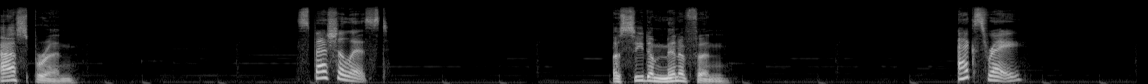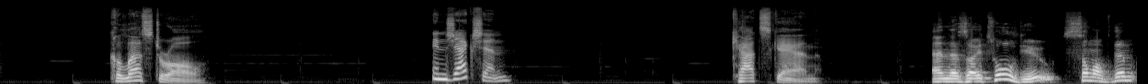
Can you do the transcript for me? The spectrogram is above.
Aspirin. Specialist. Acetaminophen. X ray. Cholesterol. Injection. CAT scan. And as I told you, some of them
